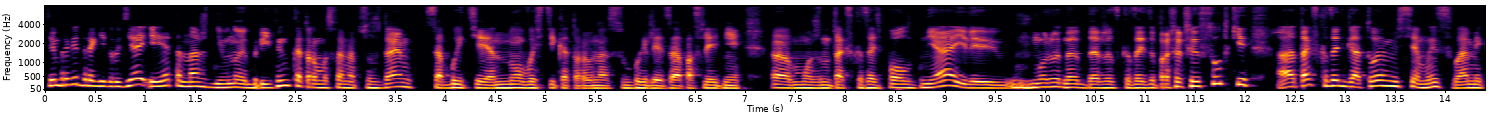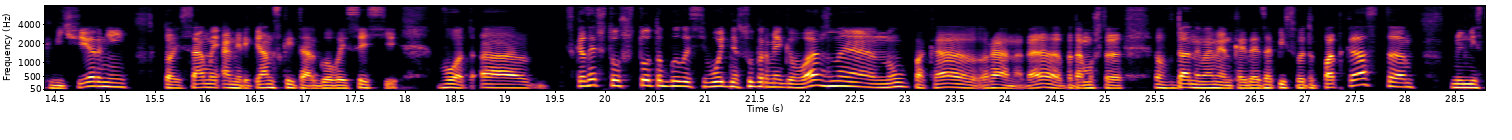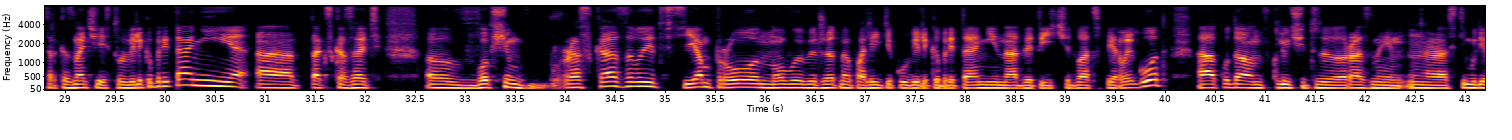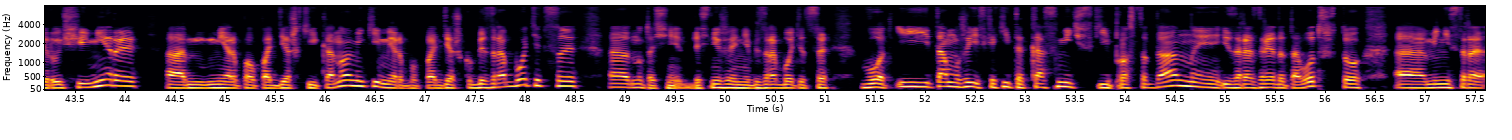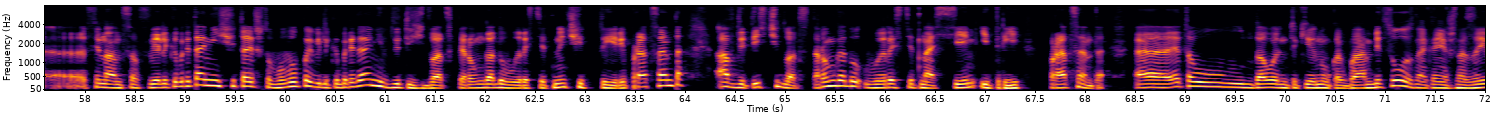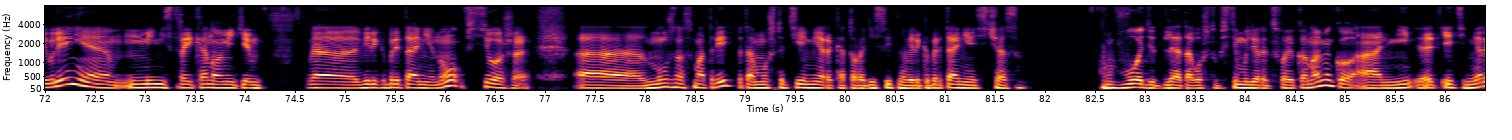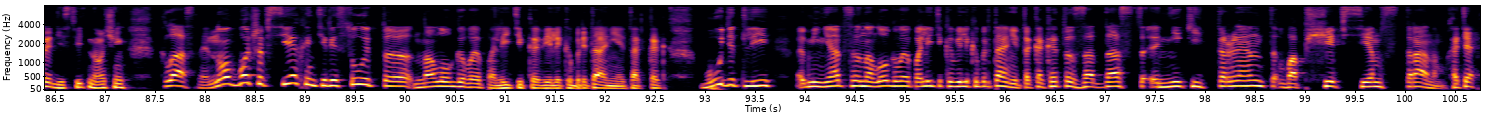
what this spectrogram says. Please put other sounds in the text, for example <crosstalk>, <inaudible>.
Всем привет, дорогие друзья, и это наш дневной брифинг, в котором мы с вами обсуждаем события, новости, которые у нас были за последние, э, можно так сказать, полдня, или <laughs> можно даже сказать за прошедшие сутки, а так сказать, готовимся мы с вами к вечерней, той самой американской торговой сессии. Вот, а Сказать, что что-то было сегодня супер-мега важное, ну, пока рано, да, потому что в данный момент, когда я записываю этот подкаст, э, министр казначейства Великобритании, а, так сказать, э, в общем, рассказывает всем про новую бюджетную политику Великобритании на 2021 год, а куда он включит разные э, стимулирующие меры, а, меры по поддержке экономики, меры по поддержку безработицы, ну, точнее, для снижения безработицы. Вот, и там уже есть какие-то космические просто данные из разряда того, что э, министр э, финансов Великобритании считает, что ВВП Великобритании в 2021 году вырастет на 4%, а в 2022 году вырастет на 7,3%. Э, это довольно-таки, ну, как бы амбициозное, конечно, заявление министра экономики э, Великобритании, но все же э, нужно смотреть, потому что те меры, которые действительно Великобритания сейчас вводит для того, чтобы стимулировать свою экономику, они, э, эти меры действительно очень классные. Но больше всех интересует э, налоговая политика Великобритании, так как будет ли меняться налоговая политика Великобритании, так как это задаст некий тренд вообще всем странам. Хотя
